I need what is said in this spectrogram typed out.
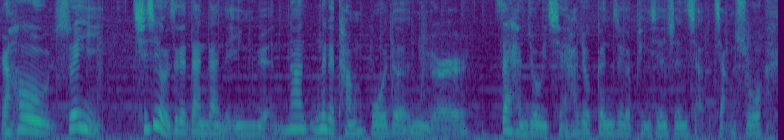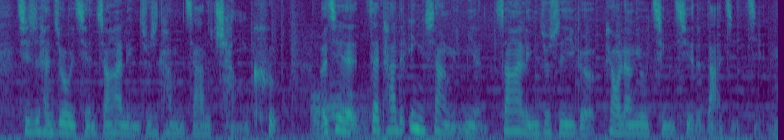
然后所以其实有这个淡淡的姻缘。那那个唐伯的女儿。在很久以前，他就跟这个平先生讲讲说，其实很久以前张爱玲就是他们家的常客，而且在他的印象里面，张爱玲就是一个漂亮又亲切的大姐姐。嗯，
